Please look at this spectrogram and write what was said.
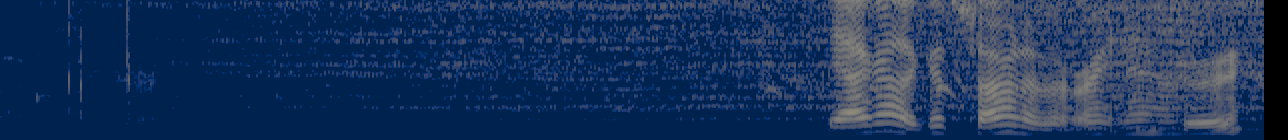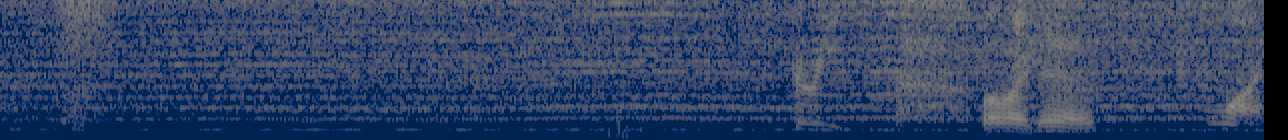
One up here. Yeah, I got a good shot of it right now. Okay. three, Well, I did. one.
